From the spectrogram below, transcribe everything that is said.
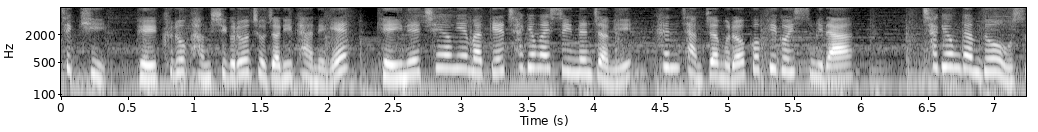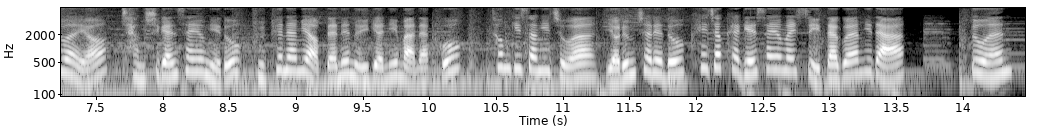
특히 벨크로 방식으로 조절이 가능해 개인의 체형에 맞게 착용할 수 있는 점이 큰 장점으로 꼽히고 있습니다. 착용감도 우수하여 장시간 사용해도 불편함이 없다는 의견이 많았고 통기성이 좋아 여름철에도 쾌적하게 사용할 수 있다고 합니다. 또한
